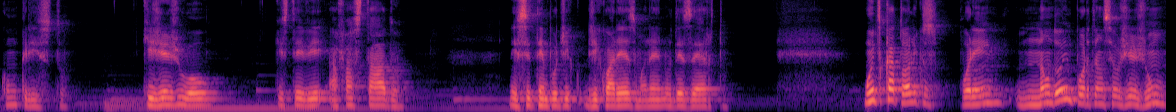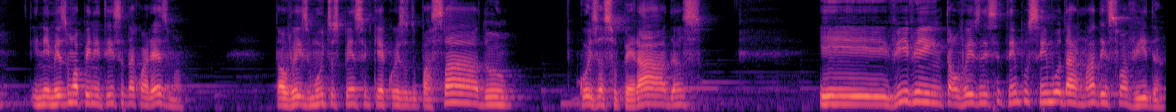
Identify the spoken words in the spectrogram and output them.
com Cristo, que jejuou, que esteve afastado nesse tempo de, de quaresma, né, no deserto. Muitos católicos, porém, não dão importância ao jejum e nem mesmo à penitência da quaresma. Talvez muitos pensem que é coisa do passado, coisas superadas, e vivem talvez nesse tempo sem mudar nada em sua vida.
